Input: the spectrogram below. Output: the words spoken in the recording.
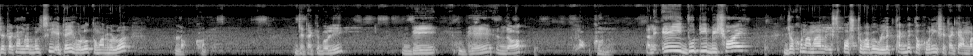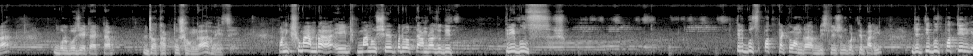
যেটাকে আমরা বলছি, এটাই হলো তোমার হলো লক্ষণ। যেটাকে বলি বিভেদক লক্ষণ। তাহলে এই দুটি বিষয় যখন আমার স্পষ্টভাবে উল্লেখ থাকবে, তখনই সেটাকে আমরা বলব যে এটা একটা যথার্থ সংজ্ঞা হয়েছে। অনেক সময় আমরা এই মানুষের পরিবর্তে আমরা যদি ত্রিভুজ ত্রিভুজ পথটাকেও আমরা বিশ্লেষণ করতে পারি। যে ত্রিভুজ পথটির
